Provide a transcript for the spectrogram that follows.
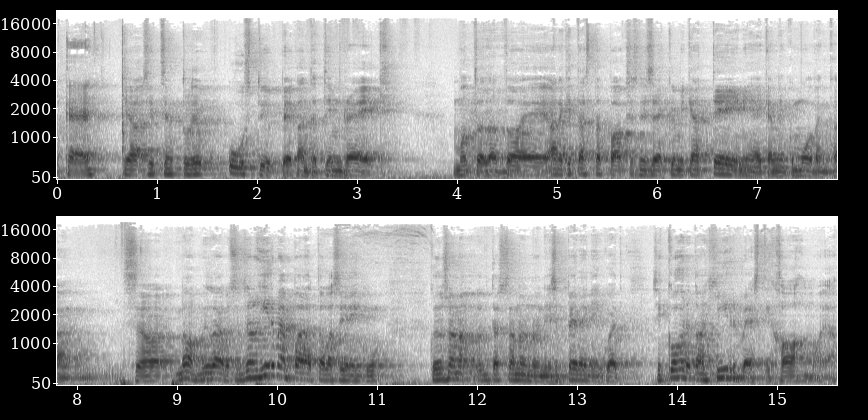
Okei. Okay. Ja sitten sinne tuli uusi tyyppi, joka on Tim Drake. Mutta tota toi, ainakin tässä tapauksessa niin se ei ole mikään teini eikä niinku muutenkaan. Se on, no, se on hirveän paljon tällaisia niinku, kuten sano, tässä sanonut, niin se peli, niin kuin, että siinä kohdataan hirveästi hahmoja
